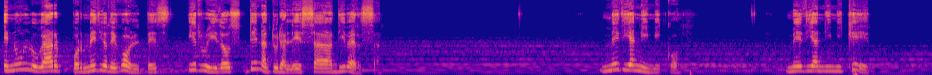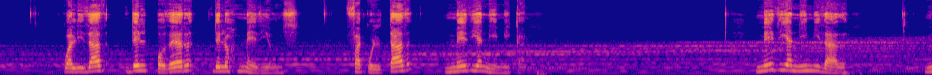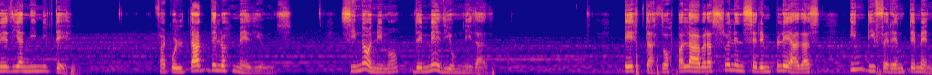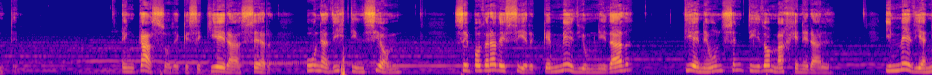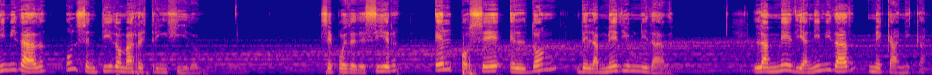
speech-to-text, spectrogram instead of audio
en un lugar por medio de golpes y ruidos de naturaleza diversa. Medianímico. Medianimique. Cualidad del poder de los mediums. Facultad medianímica. Medianimidad. Medianimité. Facultad de los mediums sinónimo de mediumnidad. Estas dos palabras suelen ser empleadas indiferentemente. En caso de que se quiera hacer una distinción, se podrá decir que mediumnidad tiene un sentido más general y medianimidad un sentido más restringido. Se puede decir él posee el don de la mediumnidad, la medianimidad mecánica.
